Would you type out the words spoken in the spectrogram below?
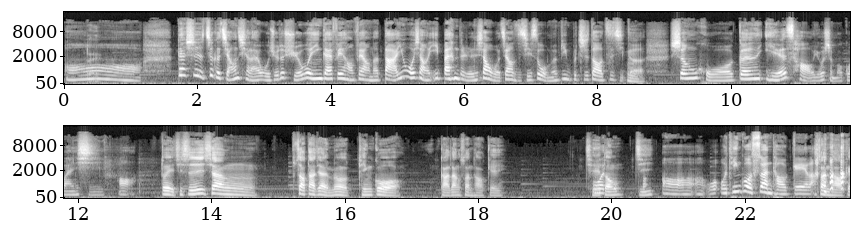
哦。但是这个讲起来，我觉得学问应该非常非常的大，因为我想一般的人像我这样子，其实我们并不知道自己的生活跟野草有什么关系哦。对，其实像不知道大家有没有听过“嘎当蒜头鸡”、“茄东鸡”？哦哦哦，我我听过蒜头鸡了。蒜头鸡，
